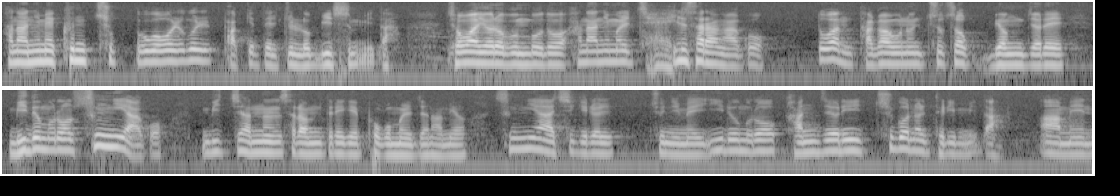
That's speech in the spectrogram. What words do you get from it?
하나님의 큰 축복을 받게 될 줄로 믿습니다. 저와 여러분 모두 하나님을 제일 사랑하고 또한 다가오는 추석 명절에 믿음으로 승리하고 믿지 않는 사람들에게 복음을 전하며 승리하시기를 주님의 이름으로 간절히 축원을 드립니다. 아멘.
